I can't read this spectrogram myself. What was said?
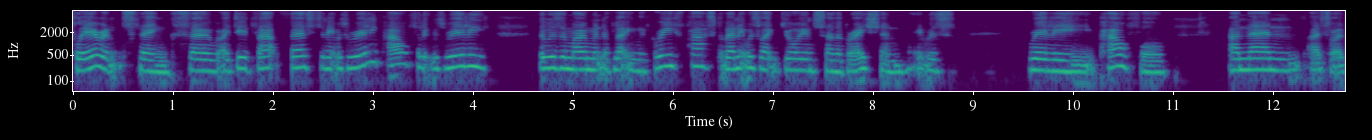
clearance thing. So i did that first and it was really powerful. It was really there was a moment of letting the grief pass but then it was like joy and celebration. It was really powerful and then I so I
